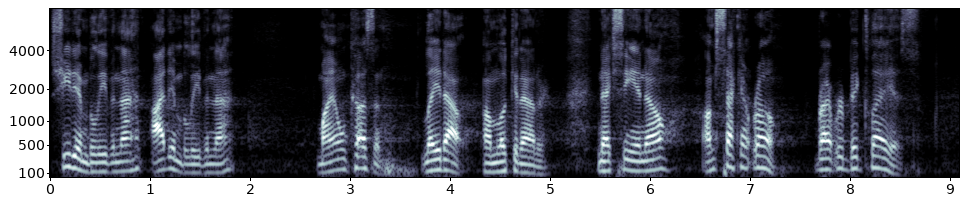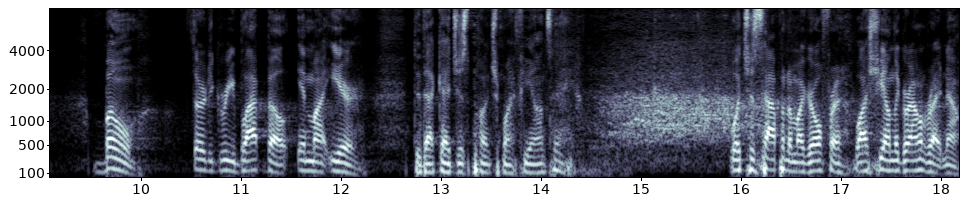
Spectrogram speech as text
She didn't believe in that. I didn't believe in that. My own cousin, laid out. I'm looking at her. Next thing you know, I'm second row, right where Big Clay is. Boom. Third degree black belt in my ear. Did that guy just punch my fiance? What just happened to my girlfriend? Why is she on the ground right now?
